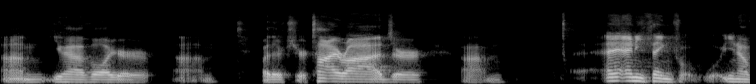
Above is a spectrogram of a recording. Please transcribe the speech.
um, you have all your um, whether it's your tie rods or um, anything you know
